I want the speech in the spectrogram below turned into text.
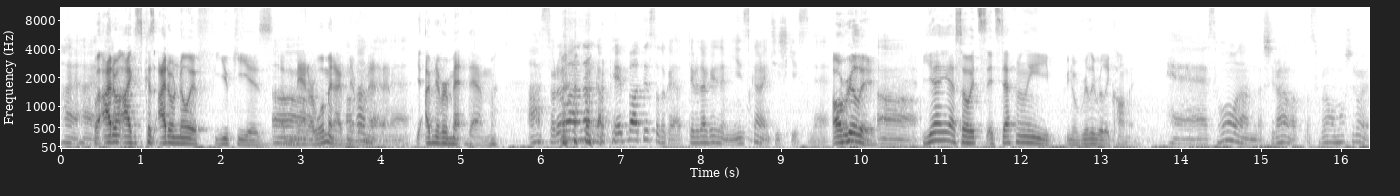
ーはいはい But I don't, I because I don't know if Yuki is a Ah, man or woman. I've never met わかんないよ them. ね。 Yeah, I've never met them. あそれはなんかペーパーテストとかやってるだけじゃ身につかない知識ですね Oh, really? あ Yeah, yeah. So it's it's definitely you know really really common. ーへえそうなんだ知らなかったそれは面白いな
